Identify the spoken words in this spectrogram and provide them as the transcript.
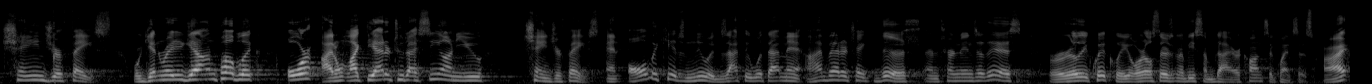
"Change your face." We're getting ready to get out in public, or I don't like the attitude I see on you, change your face. And all the kids knew exactly what that meant. I better take this and turn it into this really quickly, or else there's going to be some dire consequences. All right?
